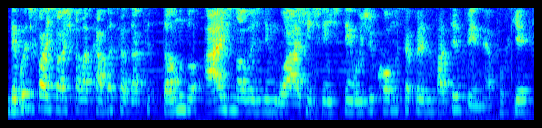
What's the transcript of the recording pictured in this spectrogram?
The Good Fight eu acho que ela acaba se adaptando às novas linguagens que a gente tem hoje de como se apresentar a TV, né? Porque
